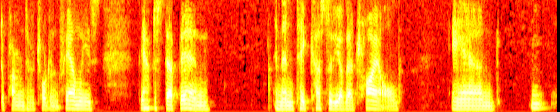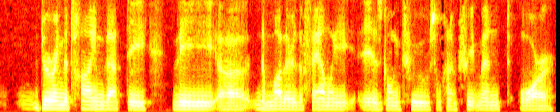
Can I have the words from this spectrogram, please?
Department of Children and Families, they have to step in and then take custody of that child. And during the time that the the uh, the mother, the family is going through some kind of treatment or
